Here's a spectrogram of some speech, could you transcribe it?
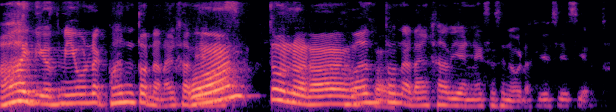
Ay, Dios mío, una, cuánto naranja había. ¿Cuánto naranja? Cuánto naranja había en esa escenografía, sí es cierto.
